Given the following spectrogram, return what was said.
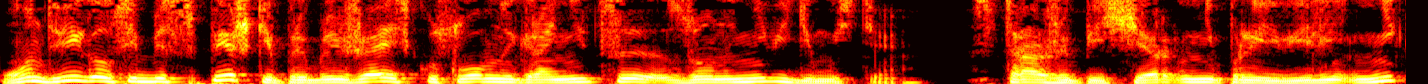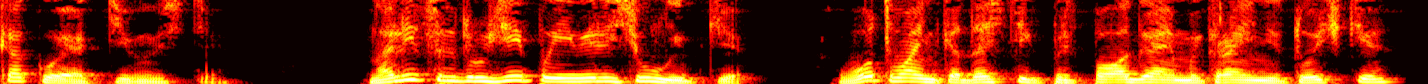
Он двигался без спешки, приближаясь к условной границе зоны невидимости. Стражи пещер не проявили никакой активности. На лицах друзей появились улыбки. Вот Ванька достиг предполагаемой крайней точки,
